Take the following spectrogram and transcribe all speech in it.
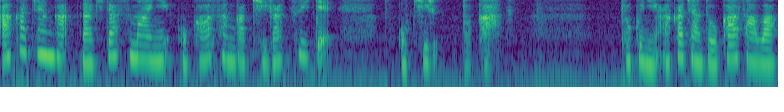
赤ちゃんが泣き出す前にお母さんが気がついて起きるとか。特に赤ちゃんとお母さんは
